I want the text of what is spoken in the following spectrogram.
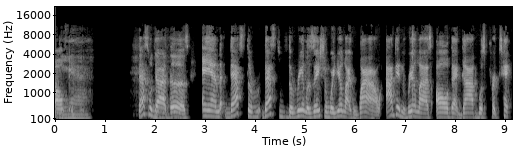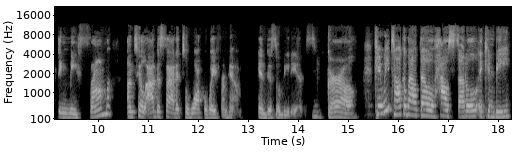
off. Yeah. That's what God does and that's the that's the realization where you're like wow i didn't realize all that god was protecting me from until i decided to walk away from him in disobedience girl can we talk about though how subtle it can be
